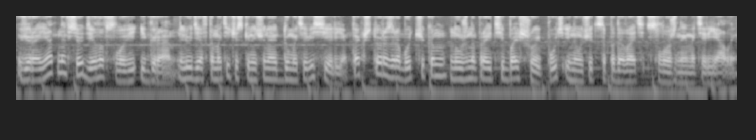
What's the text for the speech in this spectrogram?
Вероятно, все дело в слове «игра». Люди автоматически начинают думать о веселье, так что разработчикам нужно пройти большой путь и научиться подавать сложные материалы.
